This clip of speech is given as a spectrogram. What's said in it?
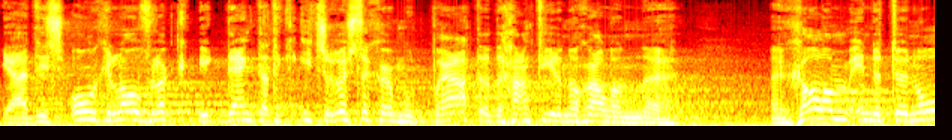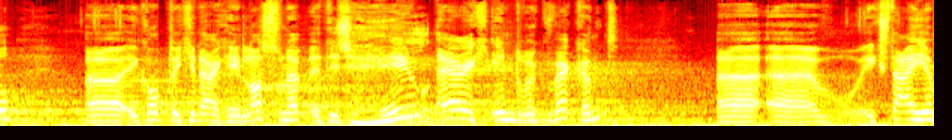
Ja, het is ongelooflijk. Ik denk dat ik iets rustiger moet praten. Er hangt hier nogal een, eh, een galm in de tunnel. Eh, ik hoop dat je daar geen last van hebt. Het is heel erg indrukwekkend. Ik sta hier.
